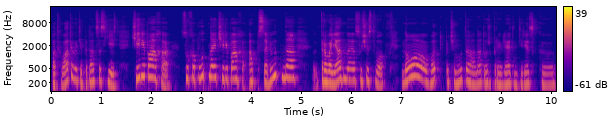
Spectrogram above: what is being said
подхватывать и пытаться съесть. Черепаха, сухопутная черепаха, абсолютно травоядное существо. Но вот почему-то она тоже проявляет интерес к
